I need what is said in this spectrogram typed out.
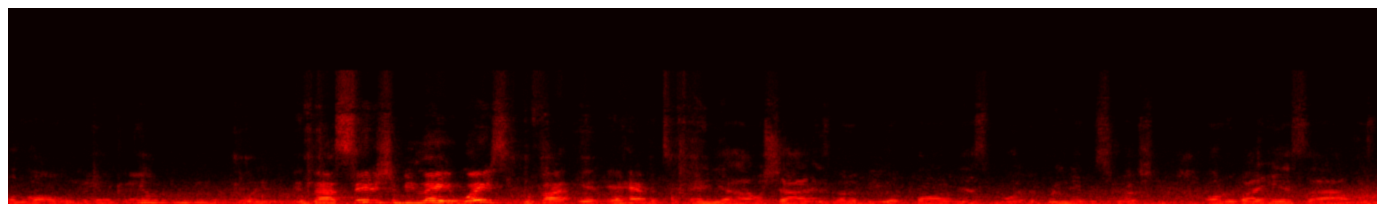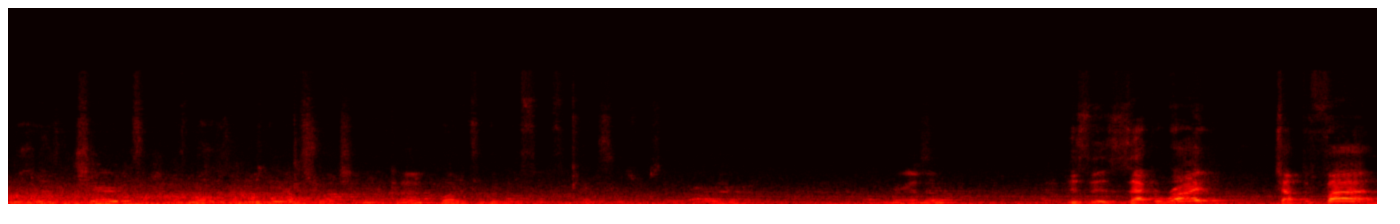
alone, man. Empty, man. Go ahead. And thy city should be laid waste without in- inhabitants. And Yahawashi is going to be a part of this war to bring that destruction on the right hand side, as well as the chariots, as well as the nuclear destruction, according to the missiles. Go ahead. Bring it up. This is Zechariah chapter 5,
